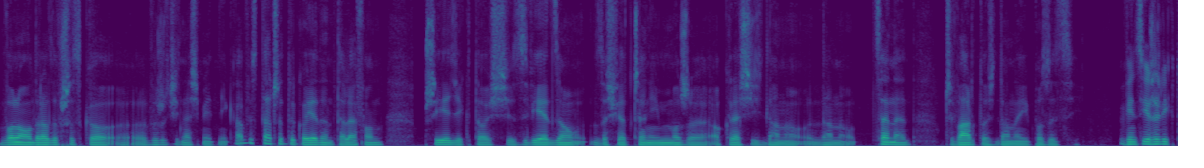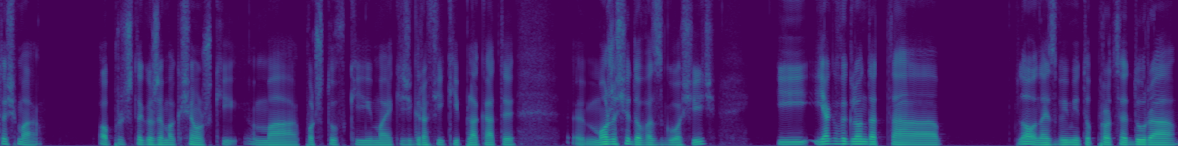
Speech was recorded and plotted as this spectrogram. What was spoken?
Wolą od razu wszystko e, wyrzucić na śmietnik, a wystarczy tylko jeden telefon, przyjedzie ktoś z wiedzą, z doświadczeniem, może określić daną, daną cenę czy wartość danej pozycji. Więc jeżeli ktoś ma, oprócz tego, że ma książki, ma pocztówki, ma jakieś grafiki, plakaty, może się do Was zgłosić i jak wygląda ta, no nazwijmy to procedura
